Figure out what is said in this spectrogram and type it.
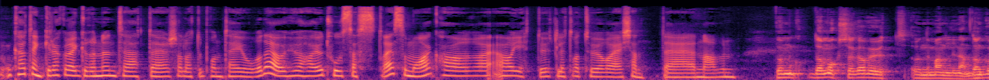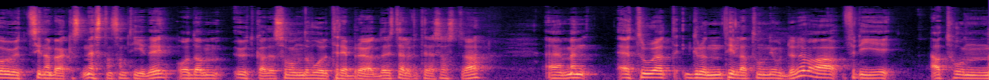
hva tenker dere er grunnen til at eh, Charlotte Brontë gjorde det? Og hun har jo to søstre som òg har, har, gitt ut litteratur og er kjente navn. De, de også gav ut under mannlig navn. De ga ut sine bøker nesten samtidig, og de utga det som om det var tre brødre i stedet for tre søstre. Eh, men jeg tror at grunnen til at hun gjorde det, var fordi at hun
